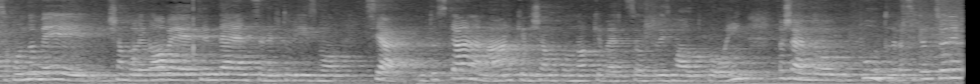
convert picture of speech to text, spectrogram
secondo me, diciamo, le nuove tendenze del turismo sia in Toscana ma anche diciamo, con un occhio verso il turismo outgoing, facendo un punto della situazione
